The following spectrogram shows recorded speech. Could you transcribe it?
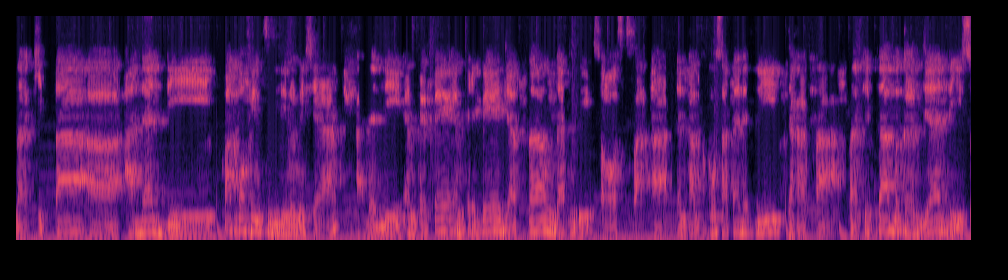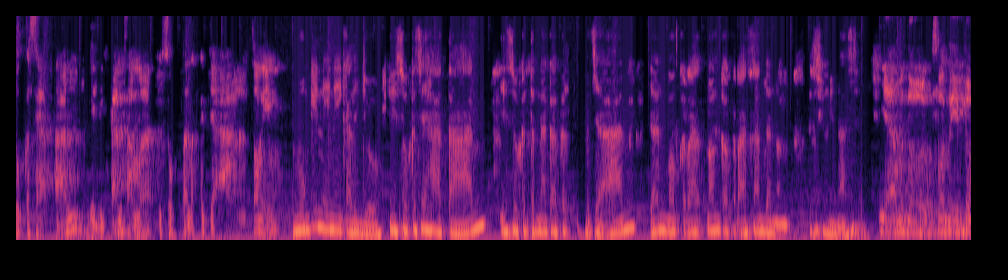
Nah, kita uh, ada di empat provinsi di Indonesia, ada di NTT, NTB, Jateng dan di Sulawesi Selatan. Dan kantor pusatnya ada di Jakarta. Nah, kita bekerja di isu kesehatan, pendidikan sama isu ketenagakerjaan. Sorry, Mungkin ini kali Jo, isu kesehatan, isu ketenaga kerjaan, dan non kekerasan dan non diskriminasi. Ya betul, seperti itu.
